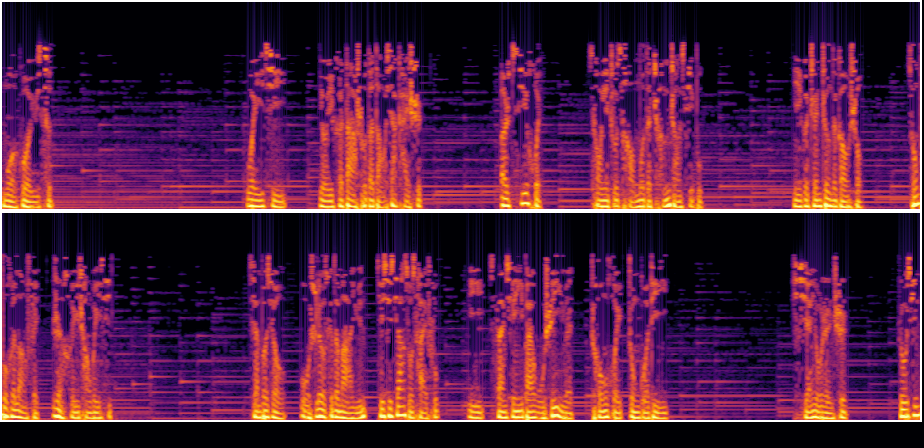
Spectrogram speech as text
莫过于此。危机由一棵大树的倒下开始，而机会从一株草木的成长起步。一个真正的高手。从不会浪费任何一场危机。前不久，五十六岁的马云及其家族财富以三千一百五十亿元重回中国第一。鲜有人知，如今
